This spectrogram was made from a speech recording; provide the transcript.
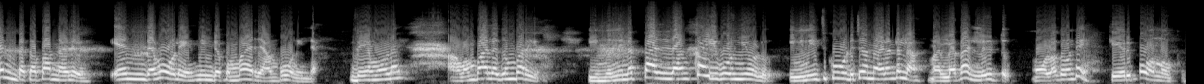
എന്തൊക്കെ പറഞ്ഞാൽ? എന്റെ മോളെ നിന്റെ ഒപ്പം വരാൻ പോണില്ല. ദേ മോളെ അവൻ പലതും പറയും. ഇന്ന് നിന്നെ തല്ലാൻ കൈ പൊങ്ങിയോളൂ ഇനി നീ കൂടി ചെന്നാലുണ്ടല്ല നല്ല തല്ല് കിട്ടും. മോളതുകൊണ്ടേ കേറി പോവാൻ നോക്ക്.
